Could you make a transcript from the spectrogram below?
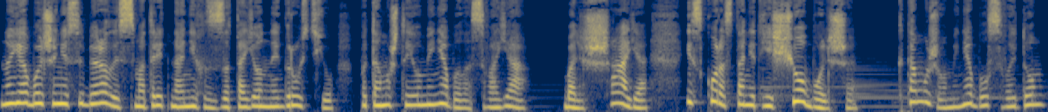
Но я больше не собиралась смотреть на них с затаенной грустью, потому что и у меня была своя, большая, и скоро станет еще больше. К тому же у меня был свой дом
